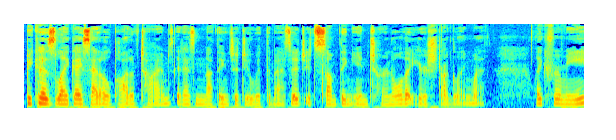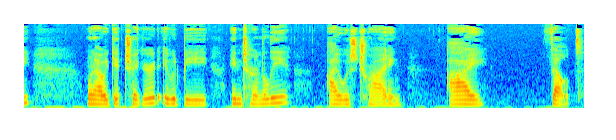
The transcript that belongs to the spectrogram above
because like I said a lot of times it has nothing to do with the message. It's something internal that you're struggling with. Like for me when I would get triggered it would be internally I was trying I felt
